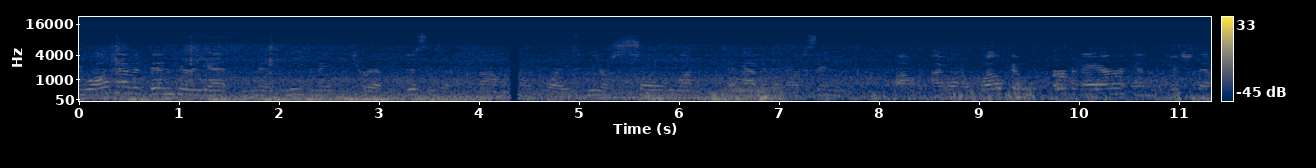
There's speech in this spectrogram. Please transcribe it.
you all haven't been here yet, you need to make the trip. This is a phenomenal place. We are so lucky to have it in our city. Um, I want to welcome Urban Air and wish them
